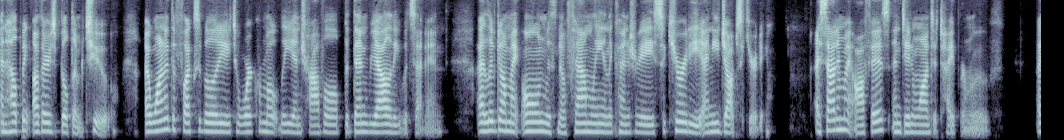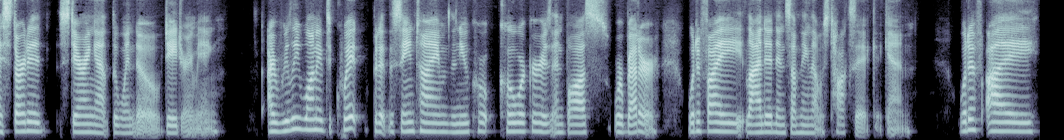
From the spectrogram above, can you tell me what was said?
and helping others build them too. I wanted the flexibility to work remotely and travel, but then reality would set in. I lived on my own with no family in the country, security, I need job security. I sat in my office and didn't want to type or move. I started staring out the window, daydreaming. I really wanted to quit, but at the same time, the new co- coworkers and boss were better. What if I landed in something that was toxic again? What if I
